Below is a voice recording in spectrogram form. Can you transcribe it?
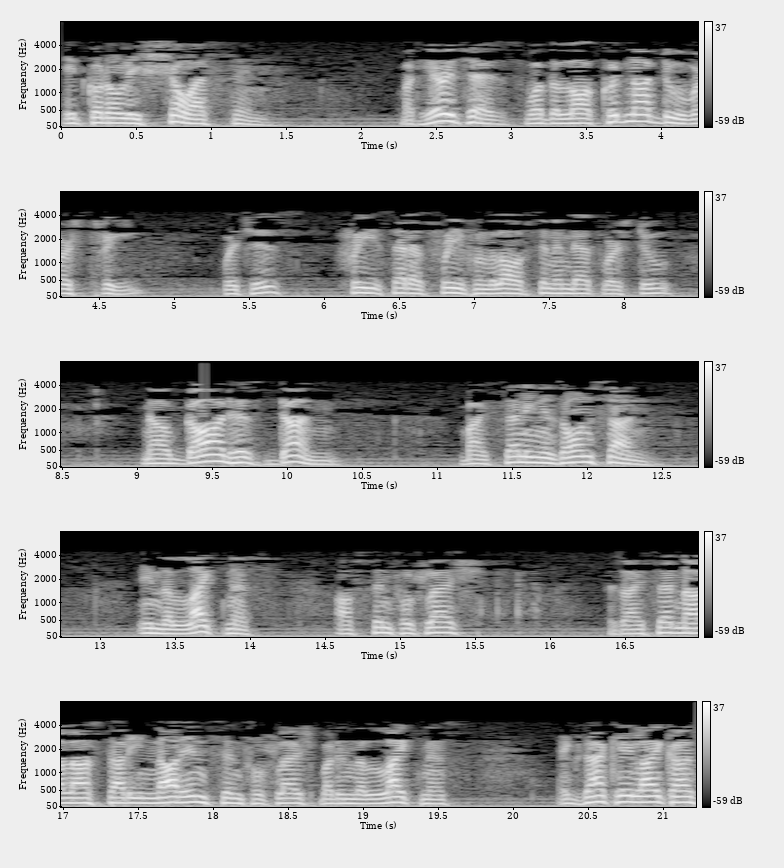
It could only show us sin. But here it says, what the law could not do, verse 3, which is free, set us free from the law of sin and death, verse 2. Now God has done by sending His own Son in the likeness of sinful flesh, as I said in our last study, not in sinful flesh, but in the likeness, exactly like us,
